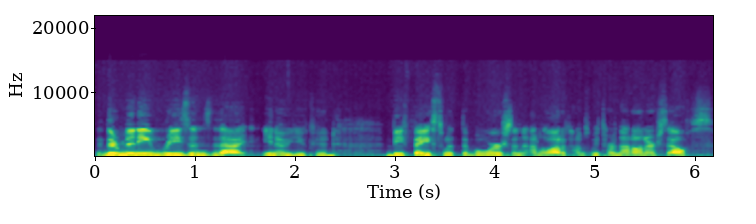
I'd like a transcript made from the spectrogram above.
there are many reasons that, you know, you could be faced with divorce, and, and a lot of times we turn that on ourselves.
